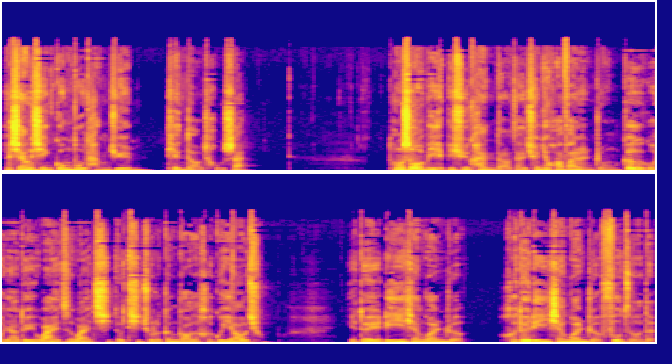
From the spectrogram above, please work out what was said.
要相信公布唐捐，天道酬善。同时，我们也必须看到，在全球化发展中，各个国家对于外资外企都提出了更高的合规要求，也对利益相关者和对利益相关者负责的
